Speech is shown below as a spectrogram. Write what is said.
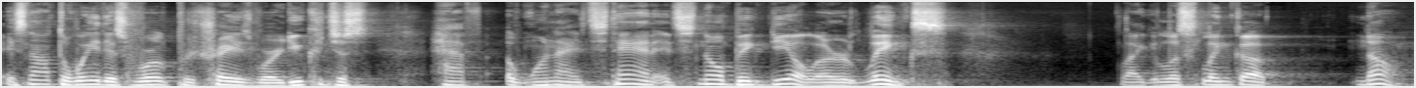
It's not the way this world portrays where you can just have a one night stand. It's no big deal. Or links. Like, let's link up. No.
